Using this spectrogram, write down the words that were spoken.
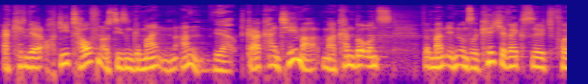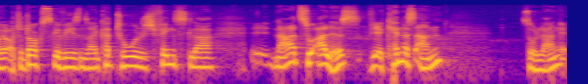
erkennen wir auch die Taufen aus diesen Gemeinden an. Ja. Gar kein Thema. Man kann bei uns, wenn man in unsere Kirche wechselt, vorher orthodox gewesen sein, katholisch, Pfingstler, äh, nahezu alles. Wir erkennen es an, solange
